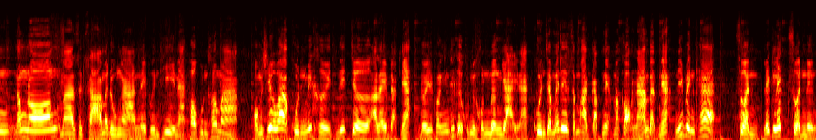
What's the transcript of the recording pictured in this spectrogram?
เป็นน้องๆ มาศึกษามาดูงานในพื้นที่นะ พอคุณเข้ามา ผมเชื่อว่าคุณไม่เคยได้เจออะไรแบบเนี้ยโดยเฉพาะยิ่งถ้าเกิดคุณเป็นคนเมืองใหญ่นะ คุณจะไม่ได้สัมผัสกับเนี่ยมะกอกน้ำแบบเนี้ยนี่เป็นแค่ส่วนเล็กๆ ส่วนหนึ่ง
